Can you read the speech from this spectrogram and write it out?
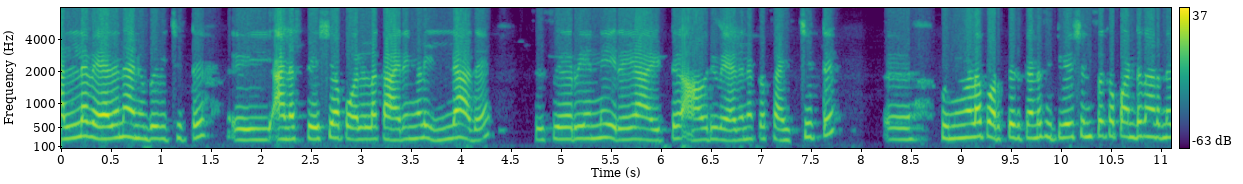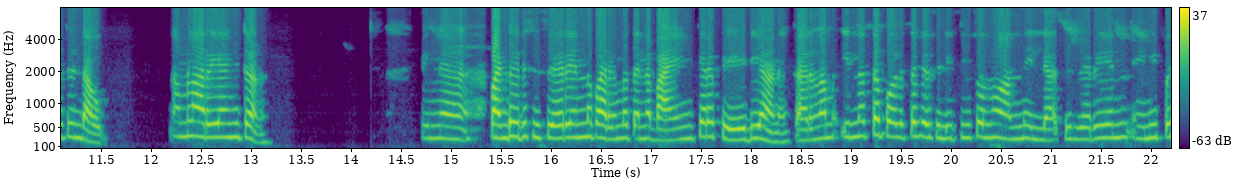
നല്ല വേദന അനുഭവിച്ചിട്ട് ഈ അനസ്തേഷ്യ പോലുള്ള കാര്യങ്ങൾ ഇല്ലാതെ സിസേറിയന് ഇരയായിട്ട് ആ ഒരു വേദന ഒക്കെ സഹിച്ചിട്ട് കുഞ്ഞുങ്ങളെ പുറത്തെടുക്കേണ്ട സിറ്റുവേഷൻസ് ഒക്കെ പണ്ട് നടന്നിട്ടുണ്ടാവും. നമ്മൾ അറിയാഞ്ഞിട്ടാണ്. പിന്നെ പണ്ട് ഒരു സിസേറിയൻ എന്ന് പറയുമ്പോൾ തന്നെ ഭയങ്കര പേടിയാണ്. കാരണം ഇന്നത്തെ പോലത്തെ ഫെസിലിറ്റീസ് ഒന്നും അന്നില്ല. സിസേറിയൻ ഇനിയിപ്പോ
